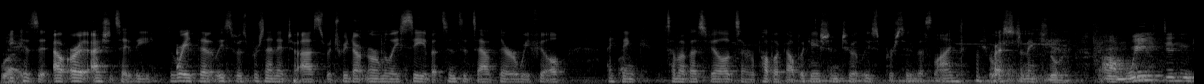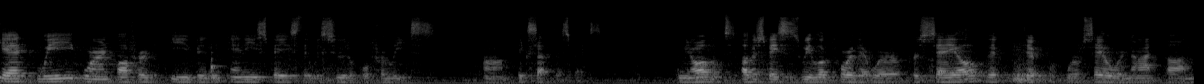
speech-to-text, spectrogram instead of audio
Right. Because, it- or I should say, the, the rate that at least was presented to us, which we don't normally see, but since it's out there, we feel, I think some of us feel it's our public obligation to at least pursue this line of questioning. Sure. Um, We didn't get, we weren't offered even any space that was suitable for lease, um, except this space. I mean, all the other spaces we looked for that were for sale, that, that were for sale were not um,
